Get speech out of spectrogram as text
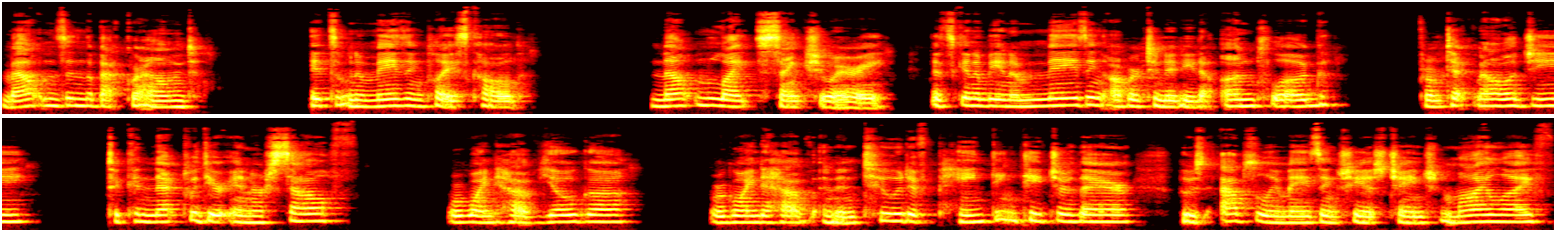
mountains in the background. It's an amazing place called Mountain Light Sanctuary. It's going to be an amazing opportunity to unplug from technology, to connect with your inner self. We're going to have yoga. We're going to have an intuitive painting teacher there who's absolutely amazing. She has changed my life,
